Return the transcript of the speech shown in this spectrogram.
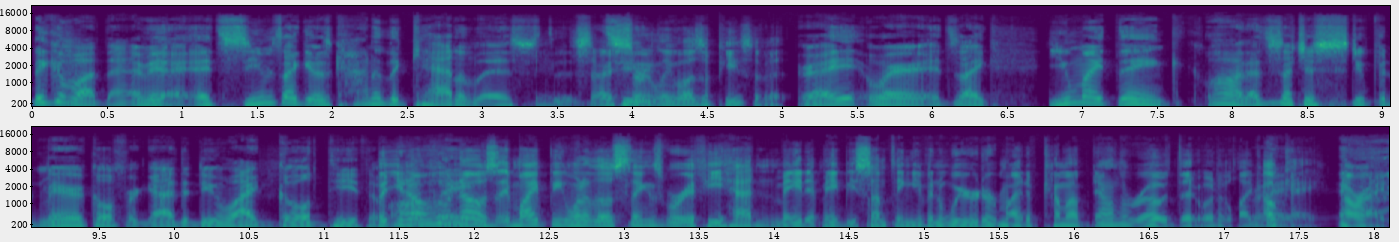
Think about that. I mean, it seems like it was kind of the catalyst. It to- certainly was a piece of it right? Where it's like you might think, "Oh, that's such a stupid miracle for God to do. Why gold teeth?" but you know who things?" knows it might be one of those things where if he hadn't made it maybe something even weirder might have come up down the road that would have like Right. okay all right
